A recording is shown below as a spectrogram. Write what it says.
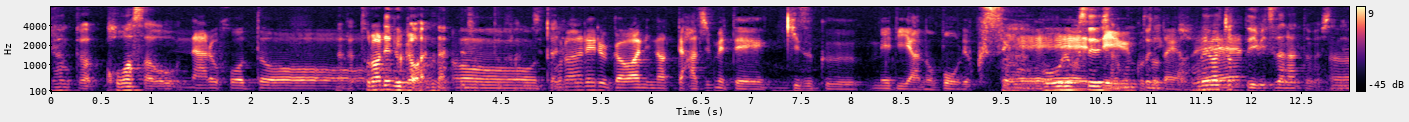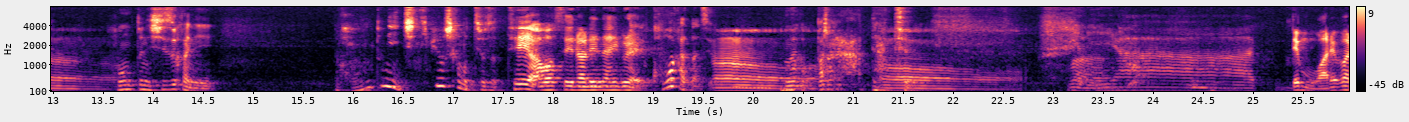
なんか怖さをなるほど。なんか取られる側になってちょっと感じたり取られる側になって初めて気づくメディアの暴力性暴って力性でしたいうこ本当にとだよね。これはちょっといびつだなと思いましたね。うん。本当に静かに本当に12秒しかもちょっと手合わせられないぐらい怖かったんですよ。もうなんかバシャバシャってなって。まあいやーでも我々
